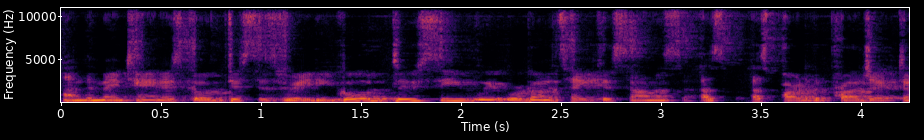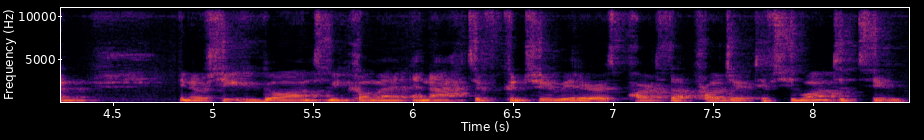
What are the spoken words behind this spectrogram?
And the maintainers go, "This is really good, Lucy. We, are going to take this on as, as, as, part of the project." And you know, she could go on to become a, an active contributor as part of that project if she wanted to.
